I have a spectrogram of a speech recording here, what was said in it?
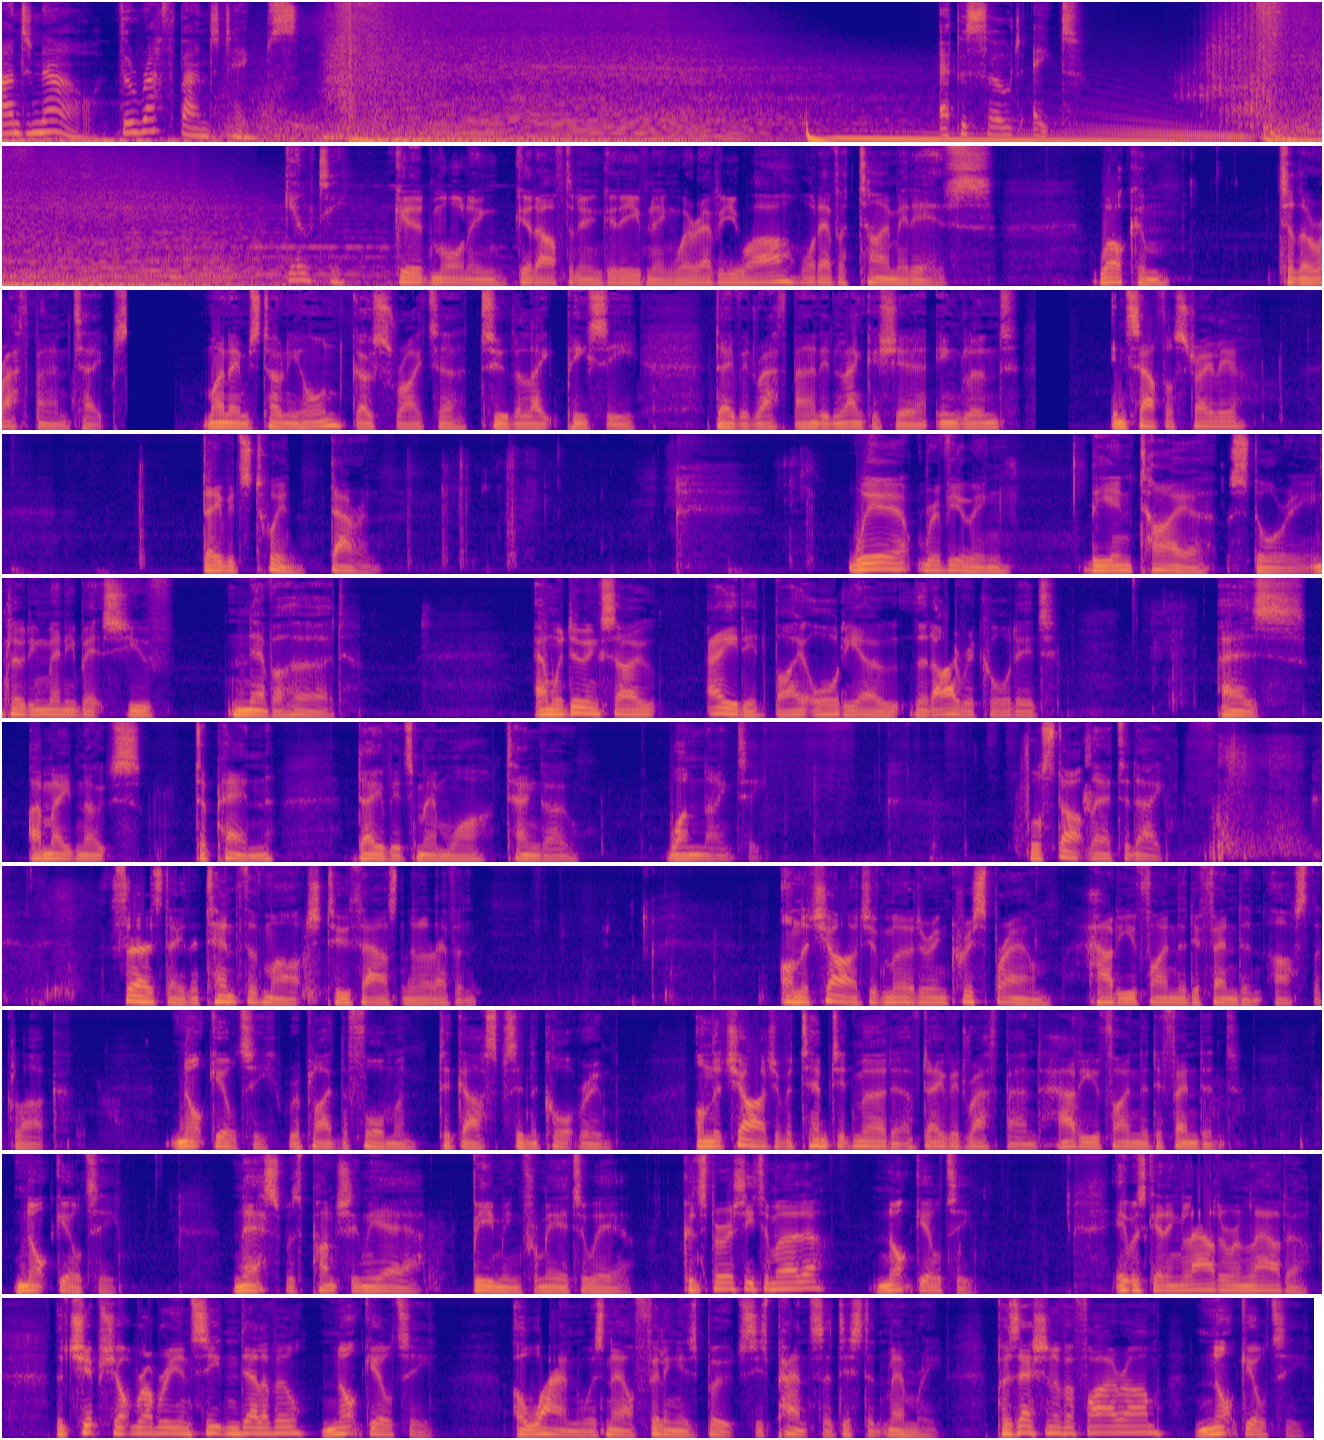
And now, the Rathband tapes. Episode 8 Guilty. Good morning, good afternoon, good evening, wherever you are, whatever time it is. Welcome to the Rathband tapes. My name's Tony Horne, ghostwriter to the late PC David Rathband in Lancashire, England. In South Australia, David's twin, Darren. We're reviewing the entire story, including many bits you've never heard. And we're doing so aided by audio that I recorded as I made notes to pen David's memoir, Tango 190. We'll start there today. Thursday, the 10th of March 2011. On the charge of murdering Chris Brown, how do you find the defendant? asked the clerk. Not guilty, replied the foreman to gasps in the courtroom. On the charge of attempted murder of David Rathband, how do you find the defendant? Not guilty. Ness was punching the air, beaming from ear to ear. Conspiracy to murder? Not guilty. It was getting louder and louder. The chip shop robbery in Seaton Delaval? Not guilty. Awan was now filling his boots, his pants a distant memory. Possession of a firearm? Not guilty.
